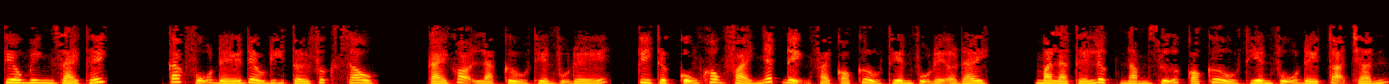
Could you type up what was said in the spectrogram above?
Tiêu Minh giải thích, các vũ đế đều đi tới vực sâu, cái gọi là cửu thiên vũ đế, kỳ thực cũng không phải nhất định phải có cửu thiên vũ đế ở đây, mà là thế lực nắm giữ có cửu thiên vũ đế tọa chấn.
